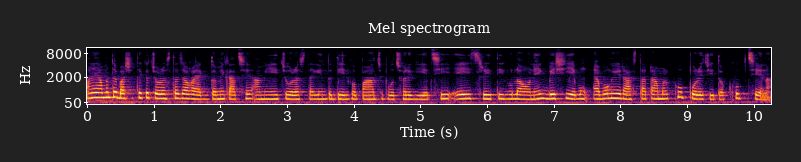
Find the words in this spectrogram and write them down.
মানে আমাদের বাসা থেকে চৌরাস্তা যাওয়া একদমই কাছে। আমি এই চৌরাস্তা কিন্তু দীর্ঘ পাঁচ বছর গিয়েছি। এই স্মৃতিগুলো অনেক বেশি এবং এবং এই রাস্তাটা আমার খুব পরিচিত, খুব চেনা।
